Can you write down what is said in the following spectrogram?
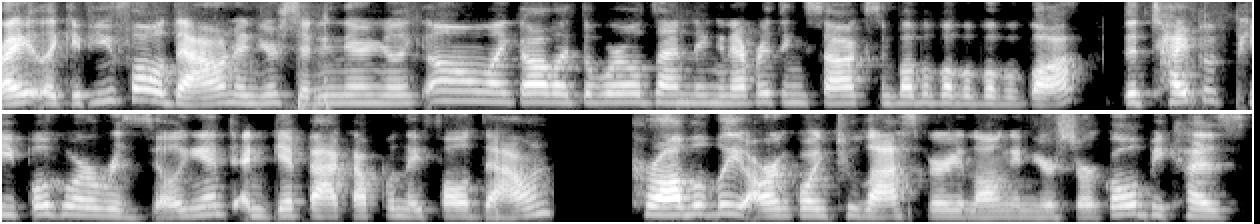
Right? Like if you fall down and you're sitting there and you're like, "Oh my god, like the world's ending and everything sucks and blah blah blah blah blah blah blah." The type of people who are resilient and get back up when they fall down probably aren't going to last very long in your circle because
